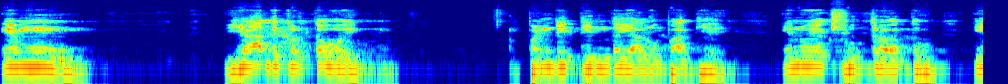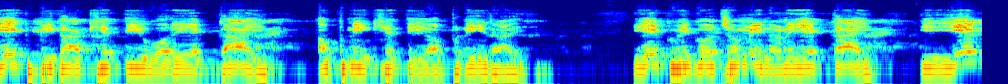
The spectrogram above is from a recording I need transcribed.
એમ હું યાદ કરતો હોય પંડિત દીનદયાલ ઉપાધ્યાય. એનું એક સૂત્ર હતું, એક બીઘા ખેતી ઓર એક ગાય, અપની ખેતી અપની રાય. એક વીઘો જમીન અને એક ગાય એ એક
